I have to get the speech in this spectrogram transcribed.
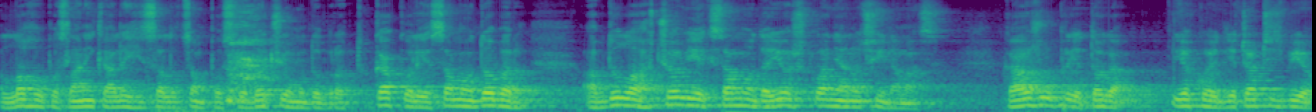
Allahu poslanika alaihi wasalam posvjedočio mu dobrotu. Kako li je samo dobar Abdullah čovjek samo da još klanja noći namaz? Kažu prije toga, iako je dječačić bio,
